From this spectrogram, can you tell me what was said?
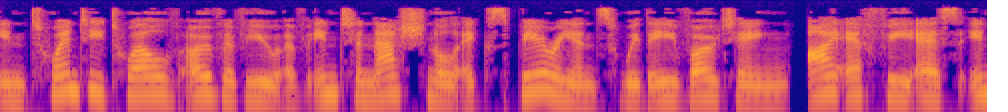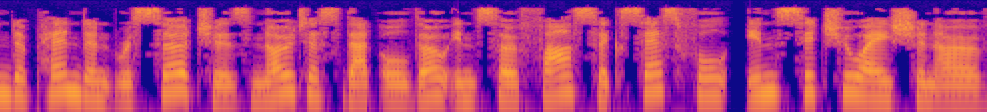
In 2012 Overview of International Experience with e-voting, IFES independent researchers notice that although in so far successful, in situation of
